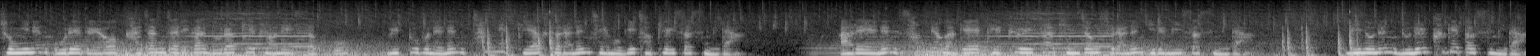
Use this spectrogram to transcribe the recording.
종이는 오래되어 가장자리가 노랗게 변해 있었고 윗부분에는 창립 계약서라는 제목이 적혀 있었습니다. 아래에는 선명하게 대표이사 김정수라는 이름이 있었습니다. 민호는 눈을 크게 떴습니다.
